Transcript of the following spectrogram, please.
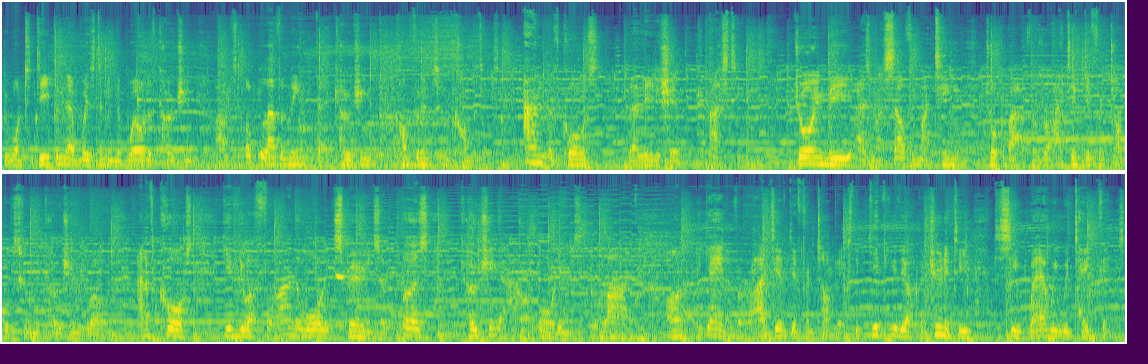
who want to deepen their wisdom in the world of coaching whilst up leveling their coaching confidence and competence, and of course, their leadership capacity. Join me as myself and my team talk about a variety of different topics from the coaching world, and of course, give you a fly on the wall experience of us coaching our audience live on again a variety of different topics that give you the opportunity to see where we would take things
